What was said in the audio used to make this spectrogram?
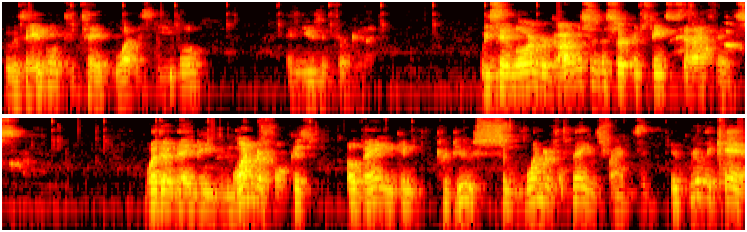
who is able to take what is evil and use it for good. We say, Lord, regardless of the circumstances that I face, whether they be wonderful, because obeying can produce some wonderful things, friends. It, it really can.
